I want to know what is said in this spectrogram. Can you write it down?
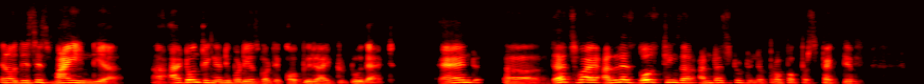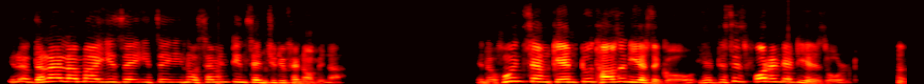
you know, this is my India. Uh, I don't think anybody has got a copyright to do that. And uh, that's why, unless those things are understood in a proper perspective, you know, Dalai Lama is a, it's a, you know, 17th century phenomena. You know, Hiuen Tsang came 2000 years ago. Yeah, this is 400 years old. the,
